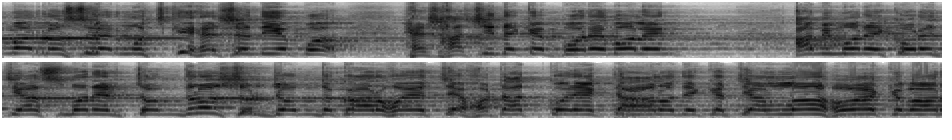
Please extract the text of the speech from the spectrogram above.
আমার রসুলের মুচকি হেসে দিয়ে হাসি দেখে পরে বলেন, আমি মনে করেছি আসমানের চন্দ্র সূর্য অন্ধকার হয়েছে, হঠাৎ করে একটা আলো দেখেছি, আল্লাহ একবার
